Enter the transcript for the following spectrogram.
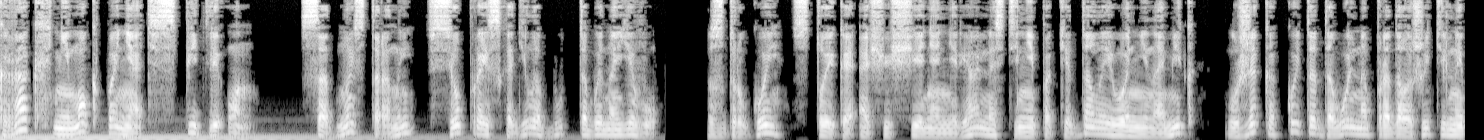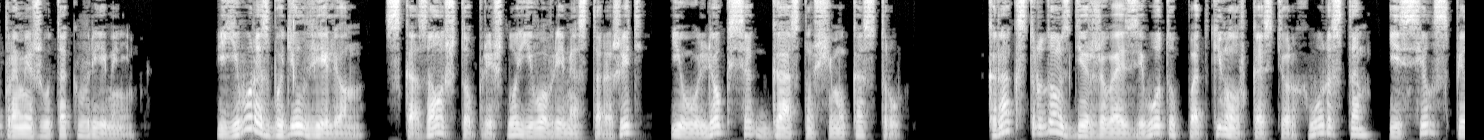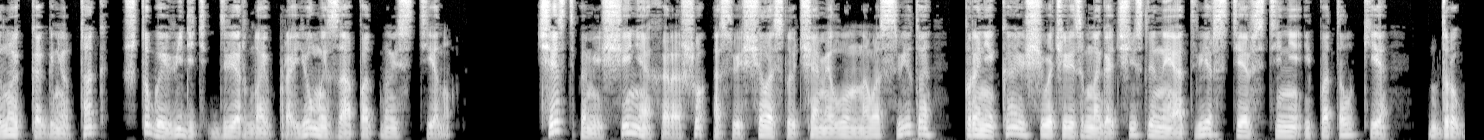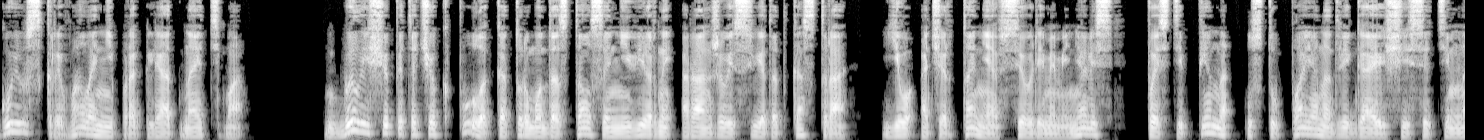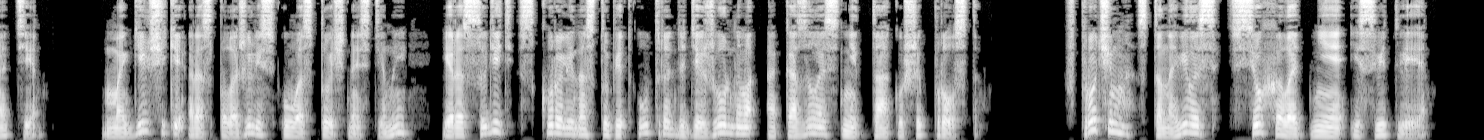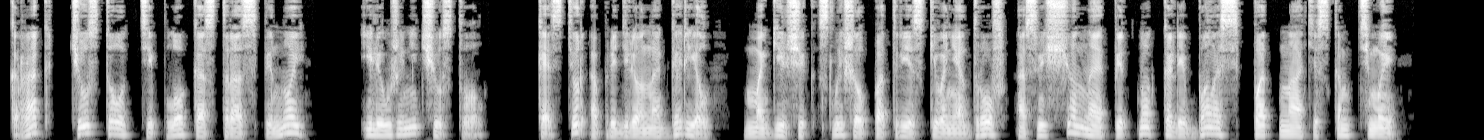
Крак не мог понять, спит ли он. С одной стороны, все происходило будто бы наяву. С другой, стойкое ощущение нереальности не покидало его ни на миг уже какой-то довольно продолжительный промежуток времени. Его разбудил Велион, сказал, что пришло его время сторожить и улегся к гаснущему костру. Крак, с трудом сдерживая зевоту, подкинул в костер хвороста и сел спиной к огню так, чтобы видеть дверной проем и западную стену. Часть помещения хорошо освещалась лучами лунного света, проникающего через многочисленные отверстия в стене и потолке, другую скрывала непроглядная тьма. Был еще пятачок пола, которому достался неверный оранжевый свет от костра. Его очертания все время менялись, постепенно уступая надвигающейся темноте. Могильщики расположились у восточной стены, и рассудить, скоро ли наступит утро для дежурного, оказалось не так уж и просто. Впрочем, становилось все холоднее и светлее. Крак чувствовал тепло костра спиной или уже не чувствовал. Костер определенно горел. Могильщик слышал потрескивание дров, освещенное пятно колебалось под натиском тьмы.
